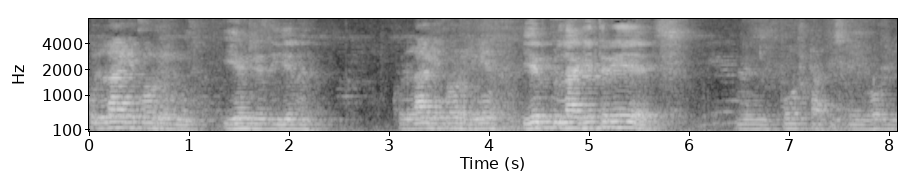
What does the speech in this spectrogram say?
ಕುಲ್ಲಾಗೈತೆ ನೋಡ್ರಿ ಏನು ಏನ್ರಿ ಏನು? ಏನ ಕುಲ್ಲಾಗೈತೆ ನೋಡ್ರಿ. ಏನು ಏನು ಕುಲ್ಲಾಗೈತೆ ರೀ ನಿಮ್ಮ ಪೋಸ್ಟ್ ಆಫೀಸ್ಗೆ ನೋಡ್ರಿ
